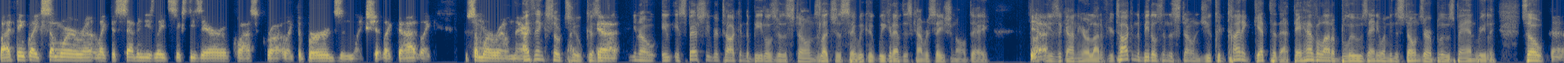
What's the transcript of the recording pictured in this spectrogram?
But I think like somewhere around like the '70s, late '60s era of classic rock, like the Byrds and like shit like that, like somewhere around there. I think so too, because Yeah. you know, especially if you're talking the Beatles or the Stones. Let's just say we could we could have this conversation all day. Yeah. music on here a lot. If you're talking the Beatles and the Stones, you could kind of get to that. They have a lot of blues anyway. I mean, the Stones are a blues band, really. So, Yeah.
